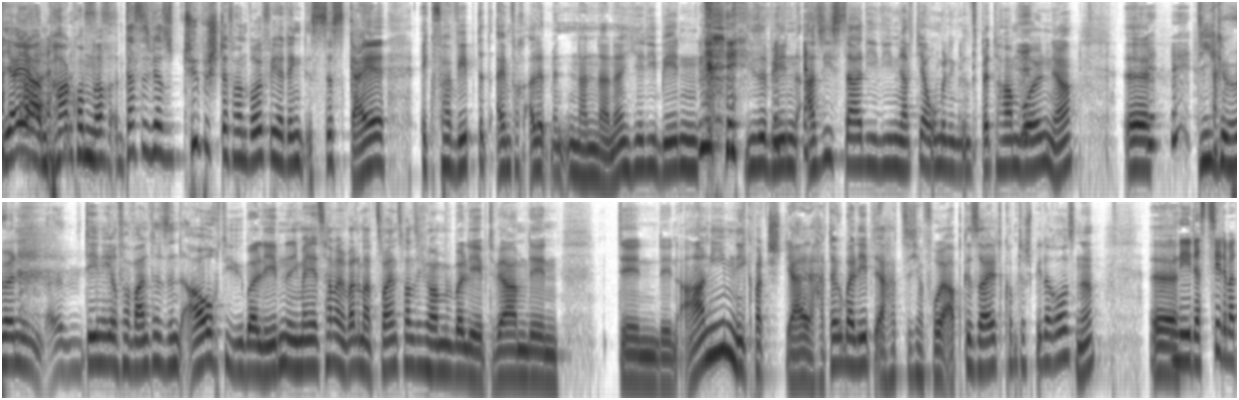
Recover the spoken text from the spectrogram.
Ja, ja, ein paar kommen noch. Das ist wieder so typisch Stefan Wolf, wie er denkt, ist das geil. Ich verwebt das einfach alles miteinander, ne? Hier die beiden, diese beiden Assis da, die die Nadja unbedingt ins Bett haben wollen, ja. Äh, die gehören, äh, denen ihre Verwandte sind auch die Überlebenden. Ich meine, jetzt haben wir, warte mal, 22 haben überlebt. Wir haben den, den, den Arnim, nee, Quatsch, ja, hat er überlebt. Er hat sich ja vorher abgeseilt, kommt er später raus, ne? nee, das zählt aber.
